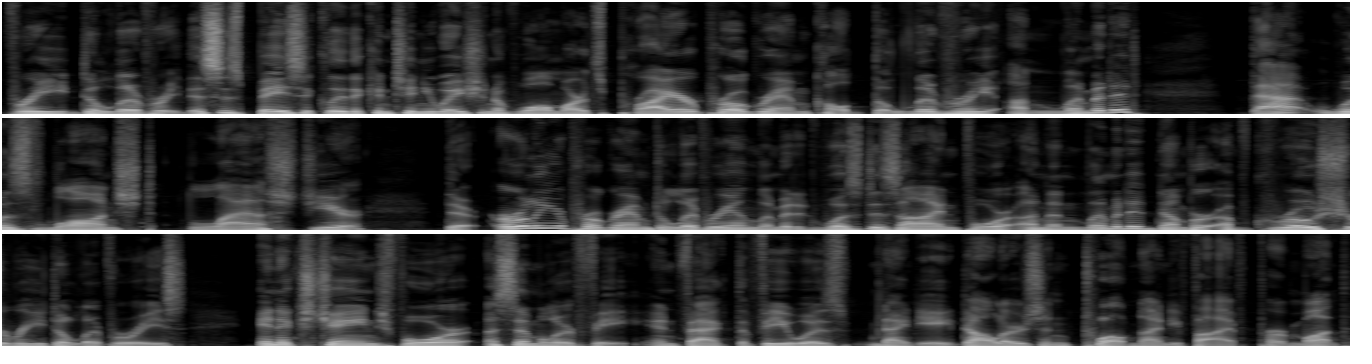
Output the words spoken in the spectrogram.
free delivery. This is basically the continuation of Walmart's prior program called Delivery Unlimited. That was launched last year. The earlier program, Delivery Unlimited, was designed for an unlimited number of grocery deliveries in exchange for a similar fee. In fact, the fee was $98 and $12.95 per month.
